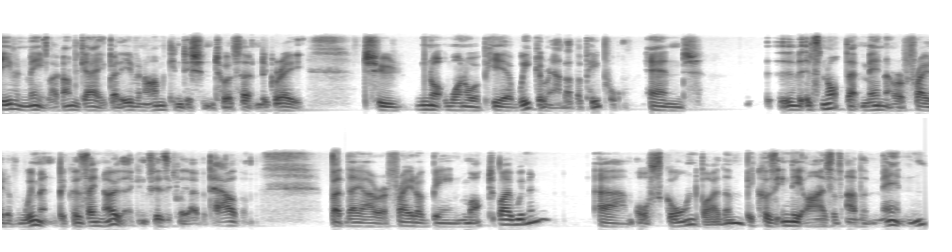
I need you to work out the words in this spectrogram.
even me, like I'm gay, but even I'm conditioned to a certain degree to not want to appear weak around other people. And it's not that men are afraid of women because they know they can physically overpower them, but they are afraid of being mocked by women um, or scorned by them because, in the eyes of other men,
